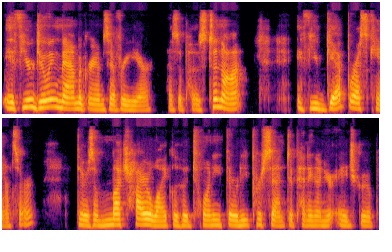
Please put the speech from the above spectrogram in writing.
If you're doing mammograms every year, as opposed to not, if you get breast cancer, there's a much higher likelihood 20 30% depending on your age group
